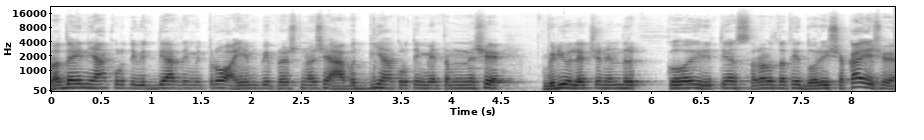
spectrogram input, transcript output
હૃદયની આકૃતિ, વિદ્યાર્થી મિત્રો આઈએમપી પ્રશ્ન છે. આ બધી આકૃતિ મેં તમને છે વીડિયો લેક્ચરની અંદર કઈ રીતે સરળતાથી દોરી શકાય છે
